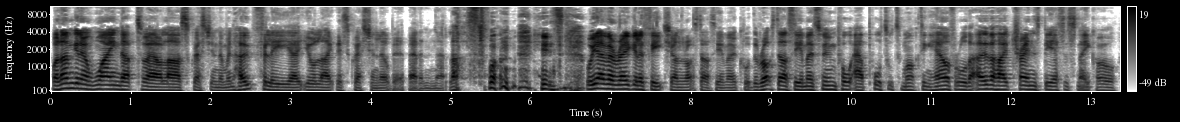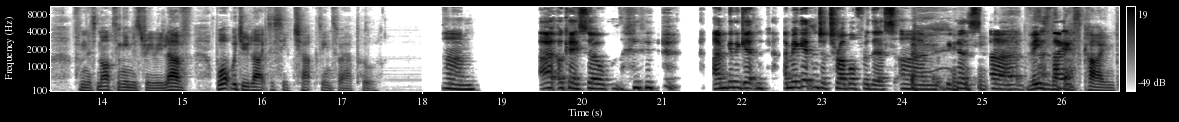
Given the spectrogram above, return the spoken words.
Well, I'm going to wind up to our last question, and hopefully uh, you'll like this question a little bit better than that last one. we have a regular feature on the Rockstar CMO called the Rockstar CMO Swimming Pool, our portal to marketing hell for all the overhyped trends, BS, and snake oil from this marketing industry we love. What would you like to see chucked into our pool? Um, I, okay, so I'm gonna get in, I may get into trouble for this um, because uh, These are the I, best kind.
